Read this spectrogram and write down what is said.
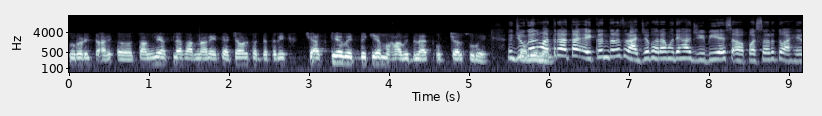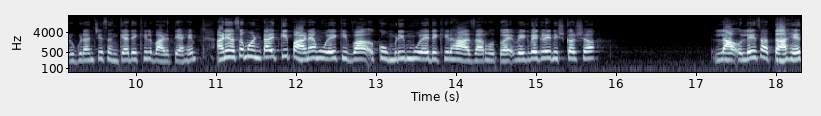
सुरळीत चांगली असल्या कारणाने त्याच्यावर सध्या तरी शासकीय वैद्यकीय महाविद्यालयात उपचार सुरू आहे जुगल मात्र आता एकंदरच राज्यभरामध्ये हा जीबीएस पसरतो आहे. रुग्णांची संख्या देखील वाढते आहे. आणि असं म्हणतायत की पाण्यामुळे किंवा कोंबडीमुळे देखील हा आजार होतोय. वेगवेगळे निष्कर्ष लावले जात आहेत.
